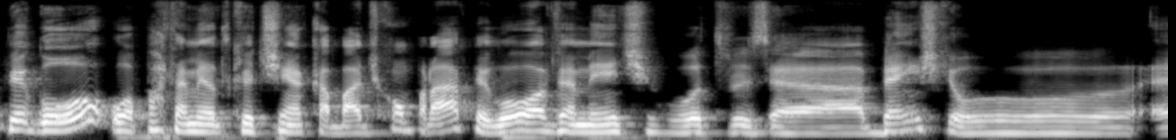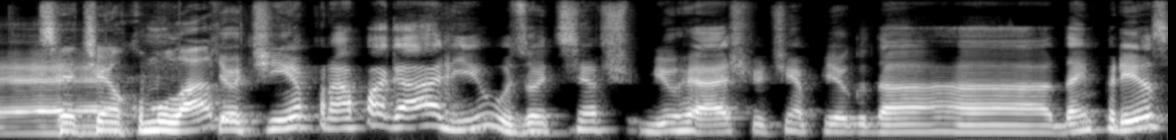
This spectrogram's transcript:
Pegou o apartamento que eu tinha acabado de comprar, pegou, obviamente, outros é, bens que eu. é, Você tinha acumulado? que eu tinha para pagar ali os 800 mil reais que eu tinha pego da, da empresa.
